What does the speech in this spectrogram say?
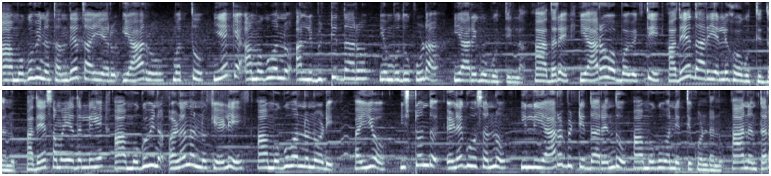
ಆ ಮಗುವಿನ ತಂದೆ ತಾಯಿಯರು ಯಾರು ಮತ್ತು ಏಕೆ ಆ ಮಗುವನ್ನು ಅಲ್ಲಿ ಬಿಟ್ಟಿದ್ದಾರೋ ಎಂಬುದು ಕೂಡ ಯಾರಿಗೂ ಗೊತ್ತಿಲ್ಲ. ಆದರೆ ಯಾರೋ ಒಬ್ಬ ವ್ಯಕ್ತಿ ಅದೇ ದಾರಿಯಲ್ಲಿ ಹೋಗುತ್ತಿದ್ದನು. ಅದೇ ಸಮಯದಲ್ಲಿಯೇ ಆ ಮಗುವಿನ ಅಳಲನ್ನು ಕೇಳಿ ಆ ಮಗುವನ್ನು ನೋಡಿ ಅಯ್ಯೋ, ಇಷ್ಟೊಂದು ಎಳೆಗೂಸನ್ನು ಇಲ್ಲಿ ಯಾರು ಬಿಟ್ಟಿದ್ದಾರೆಂದು ಆ ಮಗುವನ್ನೆತ್ತಿಕೊಂಡನು. ಆ ನಂತರ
